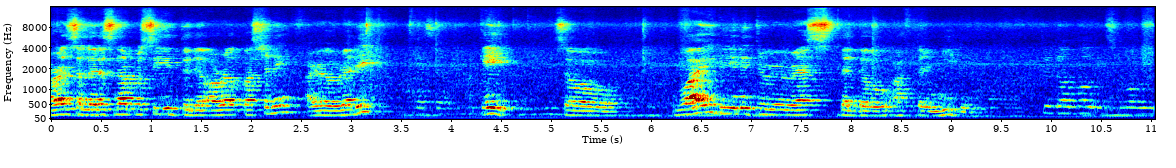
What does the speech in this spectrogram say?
Alright, so let us now proceed to the oral questioning. Are you ready? Yes, sir. Okay, so why do you need to rest the dough after kneading? To double its volume.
